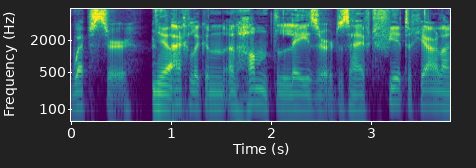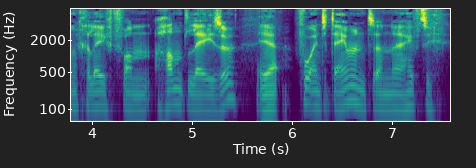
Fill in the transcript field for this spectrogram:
Webster. Ja. Eigenlijk een, een handlezer. Dus hij heeft 40 jaar lang geleefd van handlezen Ja. voor entertainment. En eh, heeft zich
